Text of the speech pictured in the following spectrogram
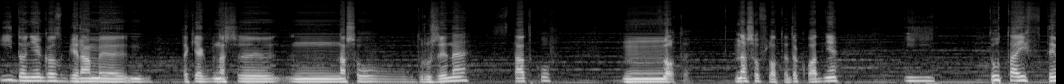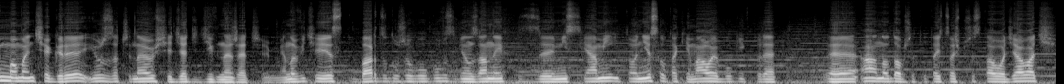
i do niego zbieramy mm, tak jakby naszy, naszą drużynę statków. mm, Flotę. Naszą flotę, dokładnie. I tutaj w tym momencie gry już zaczynają się dziać dziwne rzeczy. Mianowicie jest bardzo dużo bugów związanych z misjami i to nie są takie małe bugi, które e, a no dobrze, tutaj coś przestało działać,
